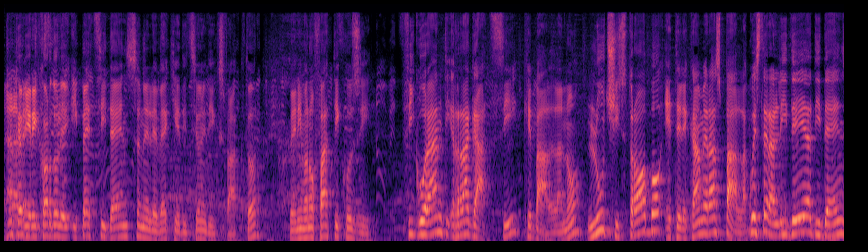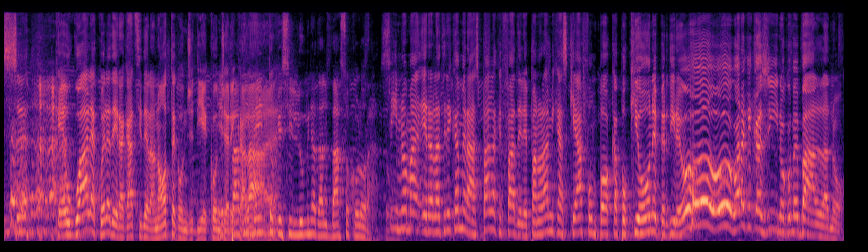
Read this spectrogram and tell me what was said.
Comunque vi ricordo le- i pezzi dance nelle vecchie edizioni di X Factor. Venivano fatti così. Figuranti, ragazzi che ballano, luci strobo e telecamera a spalla. Questa era l'idea di dance che è uguale a quella dei ragazzi della notte con e con E Jerry pavimento Calà. eh. che si illumina dal basso colorato. Sì, no, ma era la telecamera a spalla che fa delle panoramiche a schiaffo un po' a capocchione per dire oh, oh, oh, guarda che casino, come ballano.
